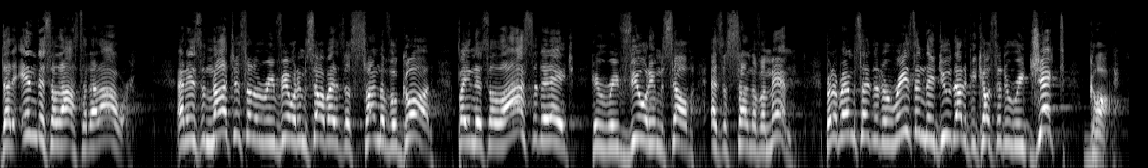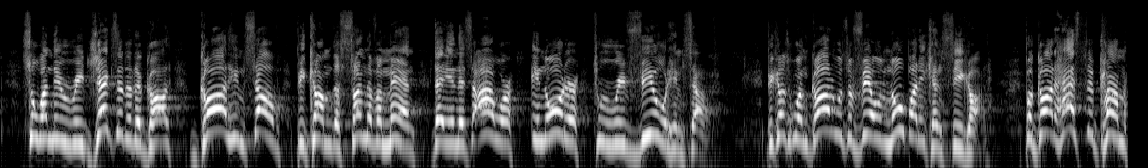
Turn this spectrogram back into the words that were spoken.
that in this last of that hour. And it's not just to reveal himself as the Son of a God, but in this last of the age, he revealed himself as the Son of a man. But Abraham said that the reason they do that is because they reject God. So when they rejected the God, God Himself become the Son of a Man that in this hour, in order to reveal Himself. Because when God was revealed, nobody can see God. But God has to come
